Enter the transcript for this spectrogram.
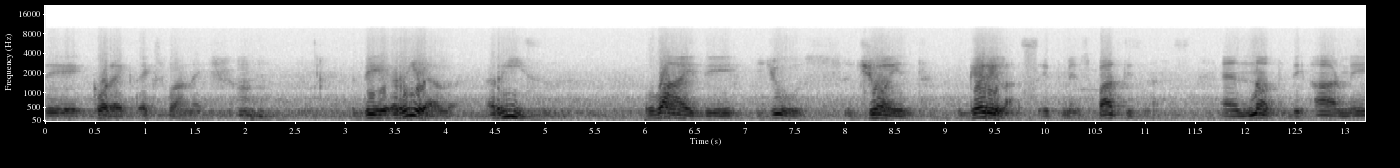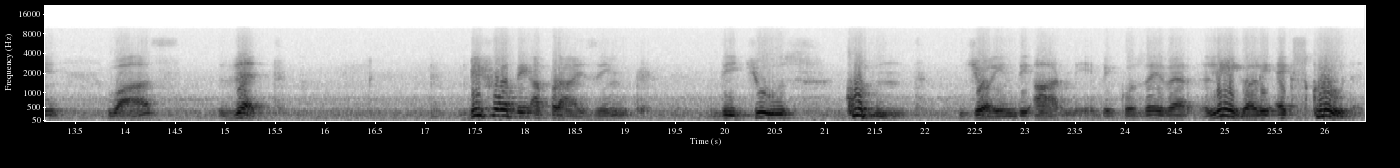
the correct explanation. The real reason why the Jews joined guerrillas, it means partisans, and not the army, was that before the uprising, the Jews couldn't join the army because they were legally excluded.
